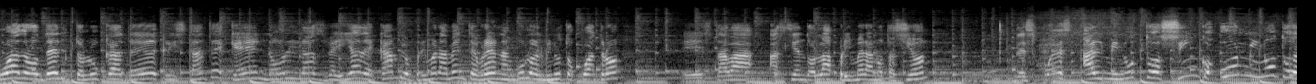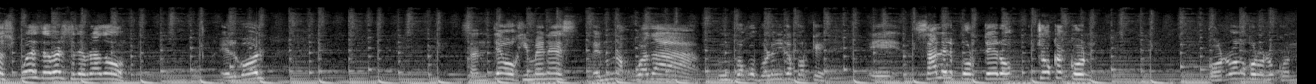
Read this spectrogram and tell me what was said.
cuadro del Toluca de Cristante que no las veía de cambio. Primeramente, Brian Angulo al minuto 4 eh, estaba haciendo la primera anotación. Después, al minuto 5, un minuto después de haber celebrado el gol, Santiago Jiménez en una jugada un poco polémica porque eh, sale el portero, choca con con, con,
